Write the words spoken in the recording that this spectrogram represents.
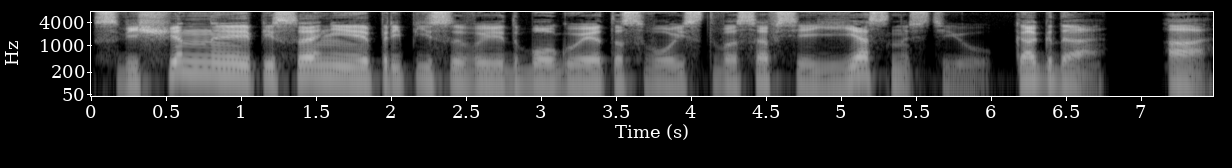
Священное Писание приписывает Богу это свойство со всей ясностью, когда а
